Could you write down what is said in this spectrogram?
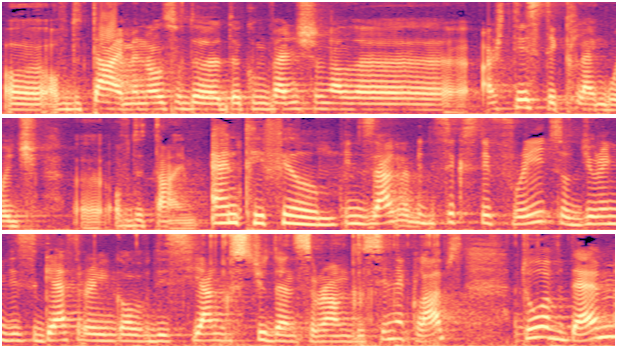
uh, of the time and also the, the conventional uh, artistic language uh, of the time. Anti film. In Zagreb in 63, so during this gathering of these young students around the cine clubs, two of them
